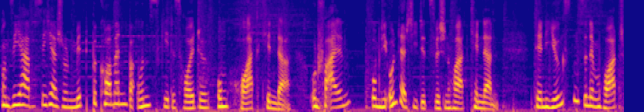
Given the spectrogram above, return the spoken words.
Und Sie haben es sicher schon mitbekommen, bei uns geht es heute um Hortkinder. Und vor allem um die Unterschiede zwischen Hortkindern. Denn die Jüngsten sind im Hort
